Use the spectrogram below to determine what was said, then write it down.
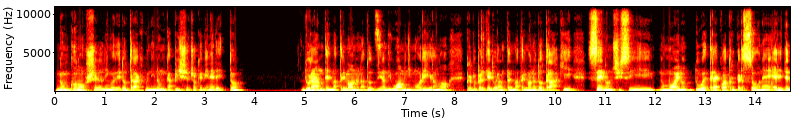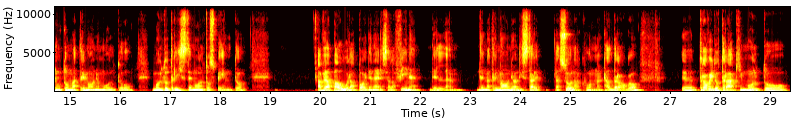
non conosce la lingua dei Dothraki, quindi non capisce ciò che viene detto, Durante il matrimonio una dozzina di uomini morirono proprio perché durante il matrimonio Dothraki se non ci si non muoiono due, tre, quattro persone è ritenuto un matrimonio molto, molto triste, molto spento. aveva paura poi Daenerys alla fine del, del matrimonio di stare da sola con Caldrogo, eh, trova i Dothraki molto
